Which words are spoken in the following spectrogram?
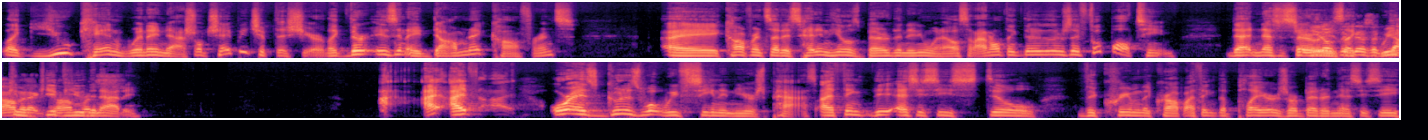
like you can win a national championship this year. Like there isn't a dominant conference, a conference that is head and heels better than anyone else. And I don't think there, there's a football team that necessarily is like we can give you the natty. I, I, I, or as good as what we've seen in years past. I think the SEC is still the cream of the crop. I think the players are better than the SEC.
